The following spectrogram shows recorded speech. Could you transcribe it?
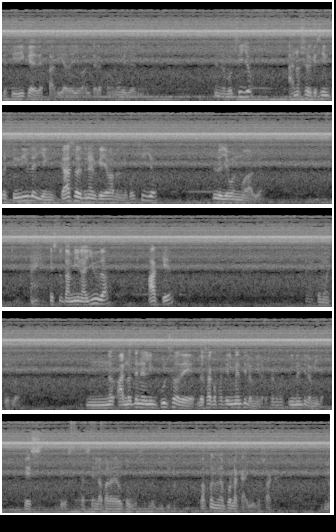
decidí que dejaría de llevar el teléfono móvil en, el bolsillo, a no ser que sea imprescindible y en caso de tener que llevarlo en el bolsillo, lo llevo en modo avión. Esto también ayuda a que, ¿cómo decirlo? A no tener el impulso de lo saco fácilmente y lo miro, lo saco fácilmente y lo miro. Que es que estás en la parada de autobús, lo típico. Vas andando por la calle y lo sacas. No,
